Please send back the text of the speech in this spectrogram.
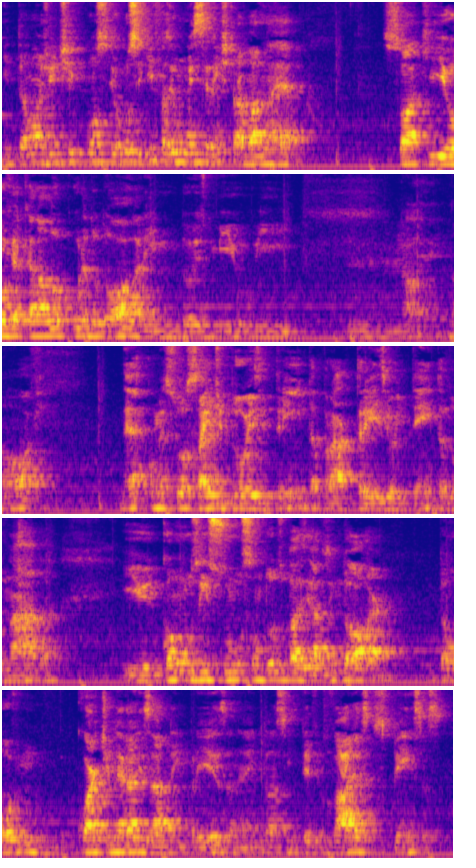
Então a gente eu consegui fazer um excelente trabalho na época, só que houve aquela loucura do dólar em 2009, né? Começou a sair de 2,30 para 3,80 do nada. E como os insumos são todos baseados em dólar, então houve um corte generalizado na empresa, né? Então assim teve várias dispensas.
